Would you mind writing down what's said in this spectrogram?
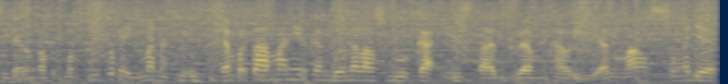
isi dalam kampus mercu itu kayak gimana. yang pertama nih rekan buana langsung buka Instagram kalian, langsung aja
